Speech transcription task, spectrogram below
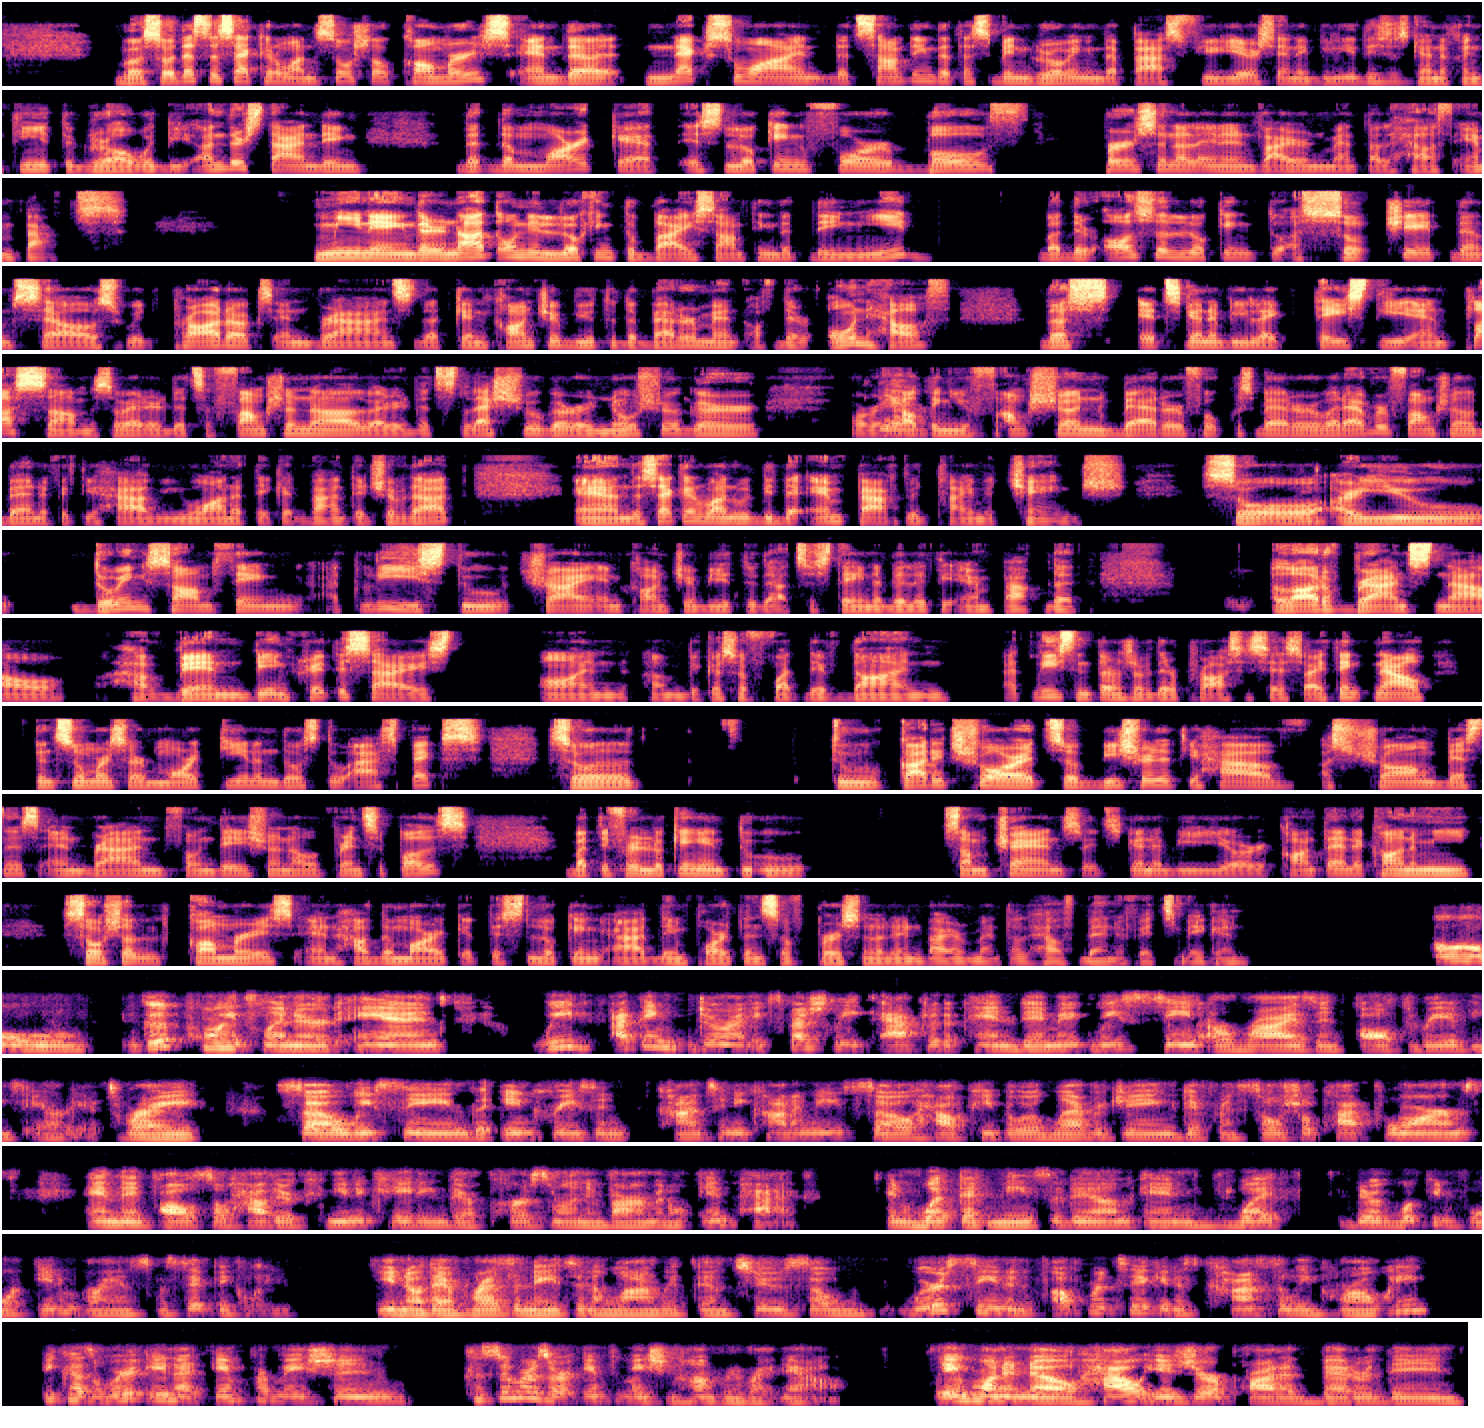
But so that's the second one, social commerce. And the next one, that's something that has been growing in the past few years, and I believe this is going to continue to grow, would be understanding that the market is looking for both personal and environmental health impacts. Meaning they're not only looking to buy something that they need, but they're also looking to associate themselves with products and brands that can contribute to the betterment of their own health. Thus, it's going to be like tasty and plus some. So, whether that's a functional, whether that's less sugar or no sugar, or yeah. helping you function better, focus better, whatever functional benefit you have, you want to take advantage of that. And the second one would be the impact with climate change. So, mm-hmm. are you doing something at least to try and contribute to that sustainability impact that a lot of brands now have been being criticized on um, because of what they've done at least in terms of their processes so i think now consumers are more keen on those two aspects so to cut it short so be sure that you have a strong business and brand foundational principles but if you're looking into some trends so it's going to be your content economy social commerce and how the market is looking at the importance of personal environmental health benefits, Megan. Oh, good points, Leonard. And we, I think during, especially after the pandemic, we've seen a rise in all three of these areas, right? So we've seen the increase in content economy. So how people are leveraging different social platforms, and then also how they're communicating their personal and environmental impact and what that means to them and what they're looking for in brands specifically, you know, that resonates and align with them too. So we're seeing an upward tick and it's constantly growing because we're in an information, consumers are information hungry right now. They want to know how is your product better than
